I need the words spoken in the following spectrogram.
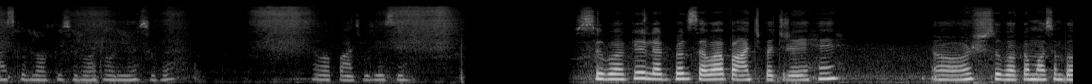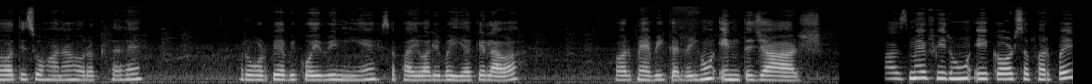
आज के ब्लॉग की शुरुआत हो रही है सुबह, सवा पाँच बजे से। सुबह के लगभग सवा पाँच बज रहे हैं और सुबह का मौसम बहुत ही सुहाना हो रखा है। रोड पे अभी कोई भी नहीं है, सफ़ाई वाले भैया के अलावा। और मैं भी कर रही हूँ इंतज़ार। आज मैं फिर हूँ एक और सफ़र पे।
